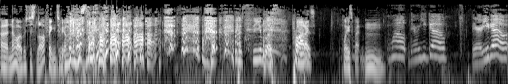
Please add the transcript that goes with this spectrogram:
Uh, no, I was just laughing, to be honest. Seamless product placement. Mm. Well, there you go. There you go.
